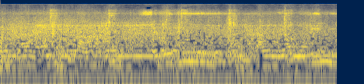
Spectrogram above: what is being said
Hãy subscribe cho kênh Ghiền Mì Gõ Để không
